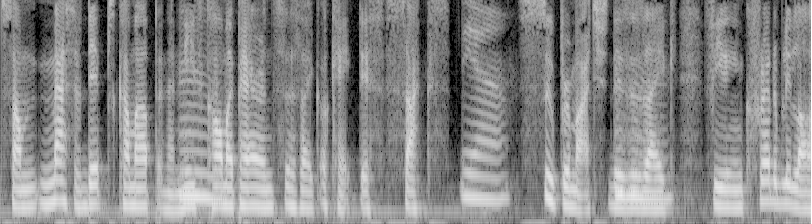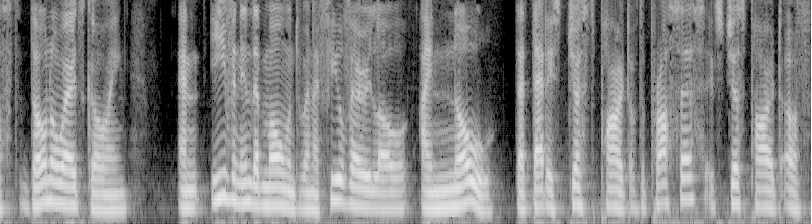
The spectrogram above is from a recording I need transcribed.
some massive dips come up, and I need to Mm. call my parents. It's like, okay, this sucks Yeah. super much. This is Mhm. like feeling incredibly lost, don't know where it's going. And even in that moment when I feel very low, I know that that is just part of the process. It's just part of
